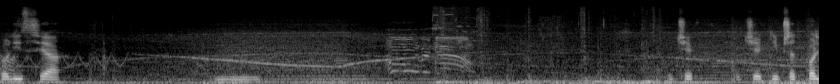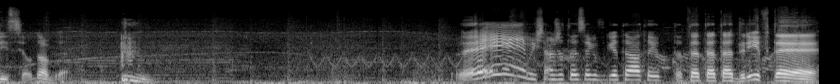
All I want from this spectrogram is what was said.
policja. Mm. Uciek ucieknij przed policją, dobra. Eee, myślałem, że to jest jak w GTA te, te, te, te, drifty.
